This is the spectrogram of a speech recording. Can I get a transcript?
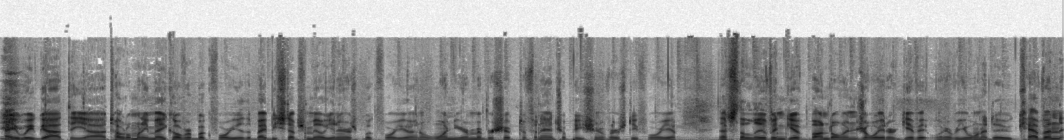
Hey, we've got the uh, Total Money Makeover book for you, the Baby Steps Millionaires book for you, and a one year membership to Financial Peace University for you. That's the Live and Give bundle. Enjoy it or give it, whatever you want to do. Kevin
